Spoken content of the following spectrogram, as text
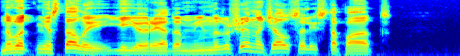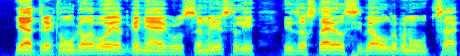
Но вот не стало ее рядом, и на душе начался листопад. Я тряхнул головой, отгоняя грустные мысли, и заставил себя улыбнуться.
